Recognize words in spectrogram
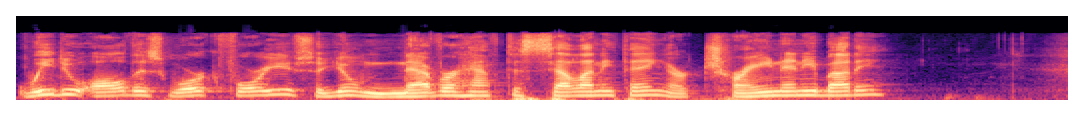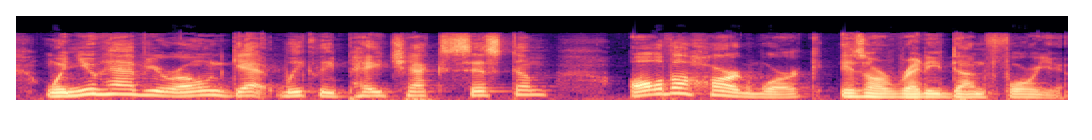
we do all this work for you so you'll never have to sell anything or train anybody? When you have your own Get Weekly Paycheck system, all the hard work is already done for you.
